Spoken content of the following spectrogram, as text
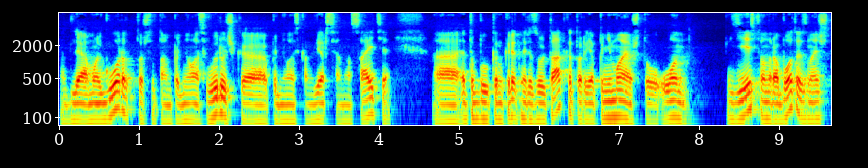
для мой город, то, что там поднялась выручка, поднялась конверсия на сайте, а, это был конкретный результат, который я понимаю, что он есть, он работает, значит,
